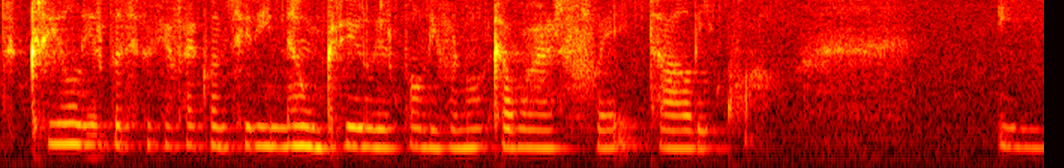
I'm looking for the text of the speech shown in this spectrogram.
de querer ler para saber o que é vai acontecer e não querer ler para o livro não acabar. Foi tal e qual. E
